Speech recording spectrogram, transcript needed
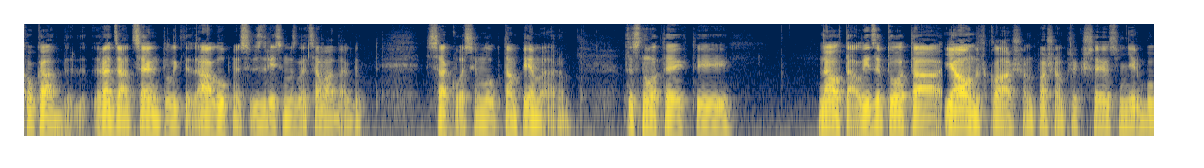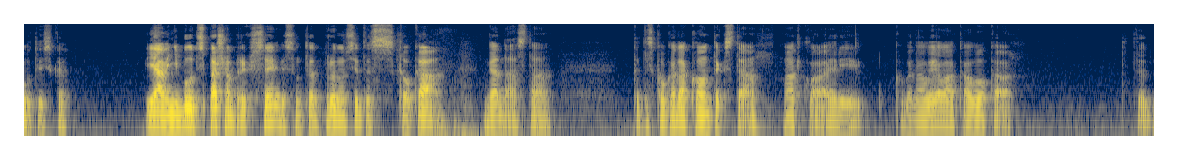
kaut kādu redzētu ceļu, un likt, ah, lūk, mēs izdarīsim mazliet savādāk, bet sakosim lūk tam piemēram. Tas noteikti nav tā, līdz ar to tā jaunatklāšana pašam priekš sevis ir būtiska. Jā, viņi būtu pašam priekš sevis, un tad, protams, ja tas kaut kā gadās tā, ka tas kaut kādā kontekstā atklāja arī kaut kādā lielākā lokā, tad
